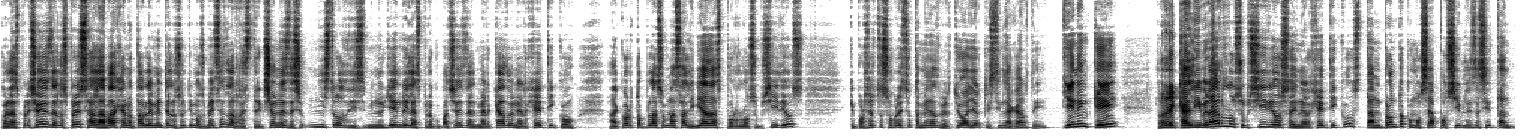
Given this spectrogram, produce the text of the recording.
Con las presiones de los precios a la baja notablemente en los últimos meses, las restricciones de suministro disminuyendo y las preocupaciones del mercado energético a corto plazo más aliviadas por los subsidios, que por cierto sobre esto también advirtió ayer Christine Lagarde, tienen que recalibrar los subsidios energéticos tan pronto como sea posible, es decir, tan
